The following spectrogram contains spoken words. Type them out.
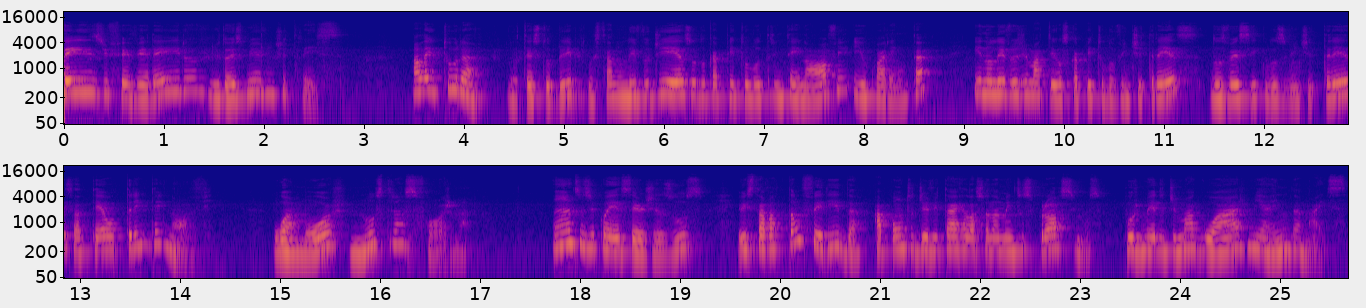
6 de fevereiro de 2023. A leitura do texto bíblico está no livro de Êxodo, capítulo 39 e o 40, e no livro de Mateus, capítulo 23, dos versículos 23 até o 39. O amor nos transforma. Antes de conhecer Jesus, eu estava tão ferida a ponto de evitar relacionamentos próximos por medo de magoar-me ainda mais.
